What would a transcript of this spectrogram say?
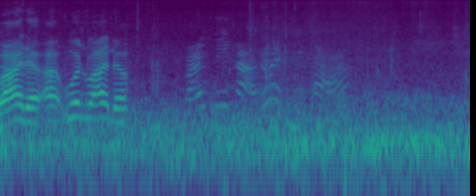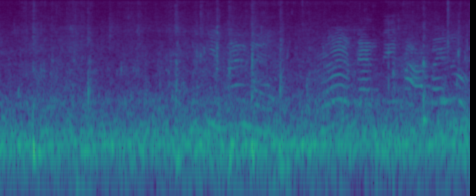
ว่ายเดี๋ยวอะอ้วนว่ายเดี๋ยวไปตีขาด้วยตีขากินไม่เลยเออแดนตีขาไปลูก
